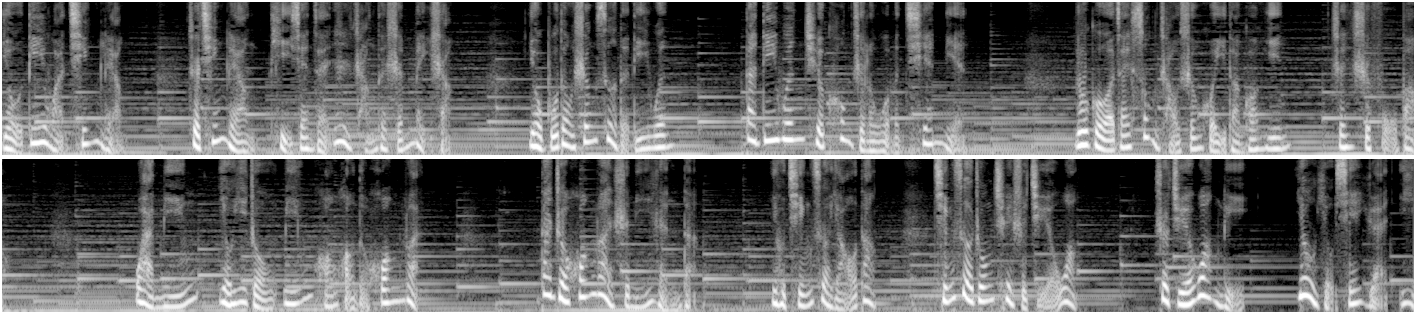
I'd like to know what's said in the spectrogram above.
有低婉清凉，这清凉体现在日常的审美上，有不动声色的低温，但低温却控制了我们千年。如果在宋朝生活一段光阴，真是福报。晚明有一种明晃晃的慌乱，但这慌乱是迷人的，有情色摇荡，情色中却是绝望，这绝望里又有些远意。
